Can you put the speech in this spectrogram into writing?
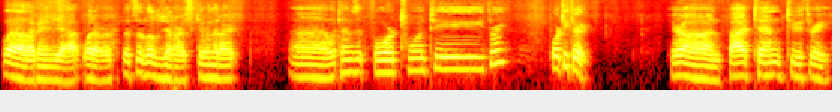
Well, I mean, yeah, whatever. That's a little generous, given that I. Uh, what time is it? Four twenty-three. Forty-three. Here on five ten two three.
